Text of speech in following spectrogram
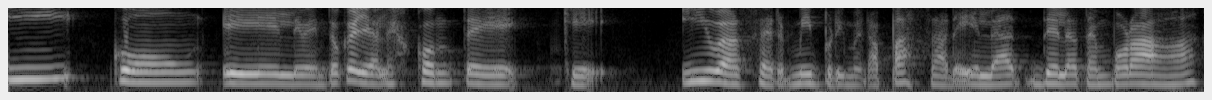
Y con el evento que ya les conté, que iba a ser mi primera pasarela de la temporada,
